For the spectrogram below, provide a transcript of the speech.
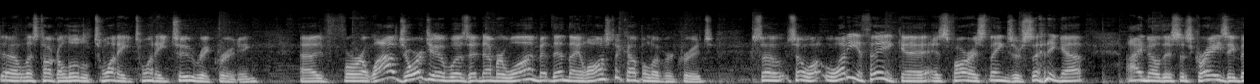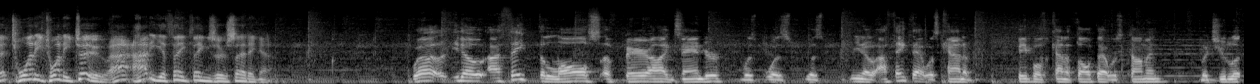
uh, let's talk a little 2022 recruiting. Uh, for a while, Georgia was at number one, but then they lost a couple of recruits. So, so what do you think uh, as far as things are setting up? I know this is crazy, but 2022, how, how do you think things are setting up? Well, you know, I think the loss of Bear Alexander was was was you know I think that was kind of people kind of thought that was coming. But you look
